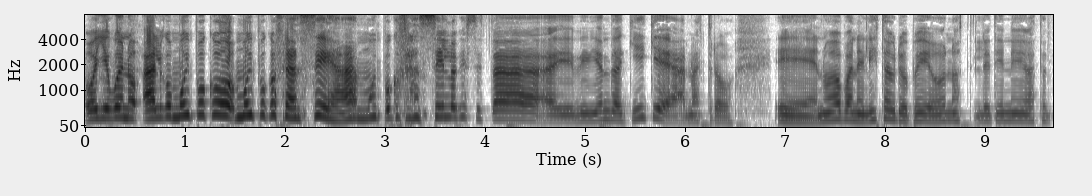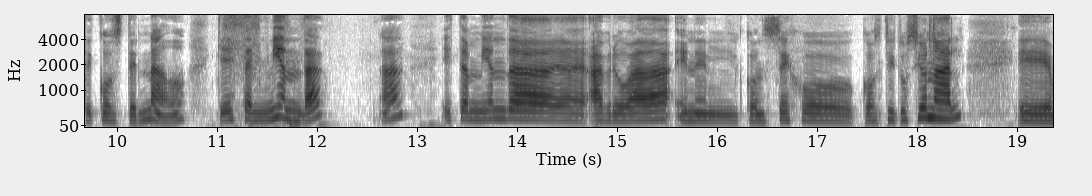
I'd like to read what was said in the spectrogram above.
Oye, bueno, algo muy poco, muy poco francés, ¿ah? muy poco francés lo que se está eh, viviendo aquí, que a nuestro eh, nuevo panelista europeo le tiene bastante consternado, que esta enmienda, ¿ah? esta enmienda eh, aprobada en el Consejo Constitucional, eh,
